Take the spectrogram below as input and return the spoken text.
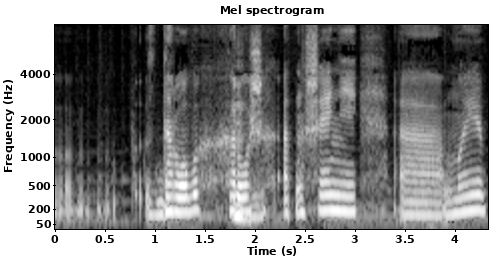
здоровых, хороших отношений э, мы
